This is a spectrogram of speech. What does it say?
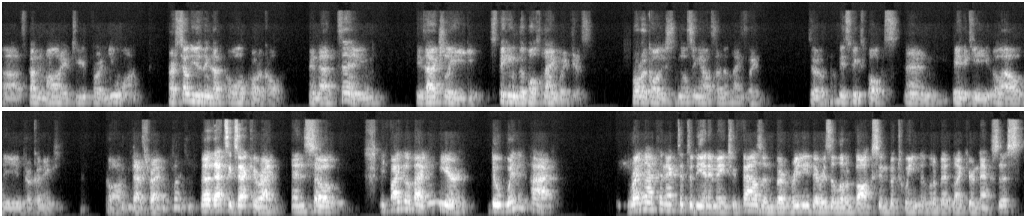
uh, spend the money to, for a new one. Are still using that old protocol. And that thing is actually speaking the both languages. Protocol is nothing else than a language. So it speaks both and basically allow the interconnection. Go on. That's right. No, that's exactly right. And so if I go back here, the wind pack right now connected to the NMEA two thousand, but really there is a little box in between, a little bit like your Nexus,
